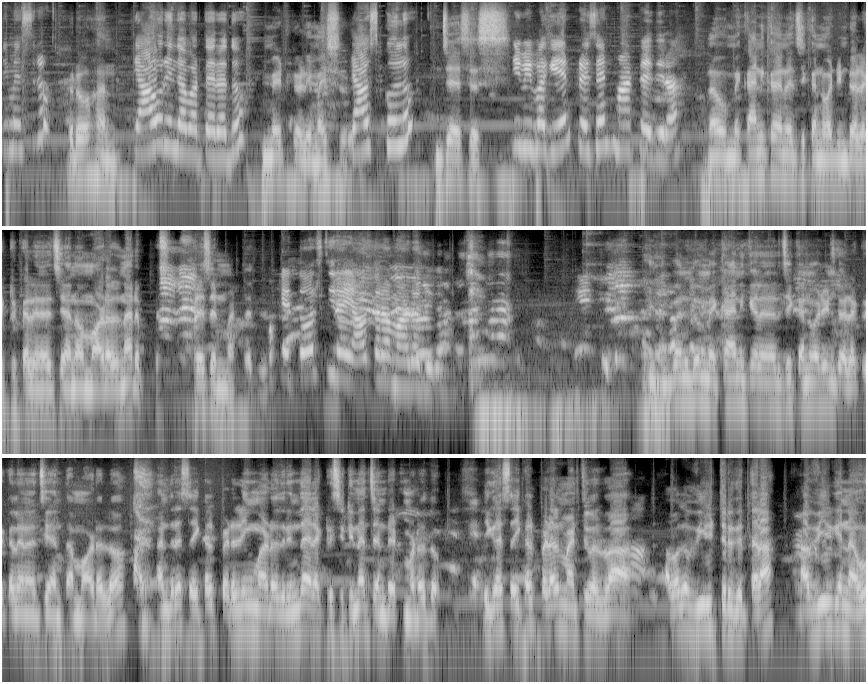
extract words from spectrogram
ನಿಮ್ಮ ಹೆಸರು? ರೋಹನ್. ಯಾವ ಊರಿಂದ ಬರ್ತಾ ಇರೋದು? ಮೇಟ್ಕಳಿ ಮೈಸೂರು. ಯಾವ ಸ್ಕೂಲು ಜೆಎಸ್ಎಸ್ ನೀವು ಎಸ್. ನೀವ್ ಇವಾಗ ಏನ್ ಪ್ರೆಸೆಂಟ್ ಮಾಡ್ತಾ ಇದ್ದೀರಾ? ನಾವು mechanical energy convert into electrical energy ಅನ್ನೋ ಮಾಡೆಲ್ನ ಪ್ರೆಸೆಂಟ್ ಮಾಡ್ತಾ ಇದ್ದೀವಿ. ಓಕೆ ತೋರಿಸ್ತೀರಾ ಯಾವ ತರ ಮಾಡೋದು ಇದು ಬಂದು mechanical energy convert into electrical energy ಅಂತ ಮಾಡಲು ಅಂದ್ರೆ ಸೈಕಲ್ ಪೆಡಲಿಂಗ್ ಮಾಡೋದ್ರಿಂದ ಎಲೆಕ್ಟ್ರಿಸಿಟಿನ ಜನರೇಟ್ ಮಾಡೋದು. ಈಗ ಸೈಕಲ್ ಪೆಡಲ್ ಮಾಡ್ತೀವಲ್ವಾ? ಅವಾಗ ವೀಲ್ ತಿರುಗುತ್ತಲ್ಲ ಆ ವೀಲ್ಗೆ ನಾವು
